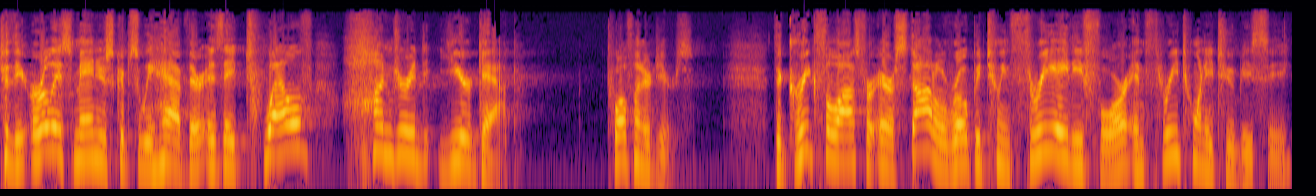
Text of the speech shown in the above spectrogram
to the earliest manuscripts we have, there is a 1200 year gap. 1200 years. The Greek philosopher Aristotle wrote between 384 and 322 BC.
